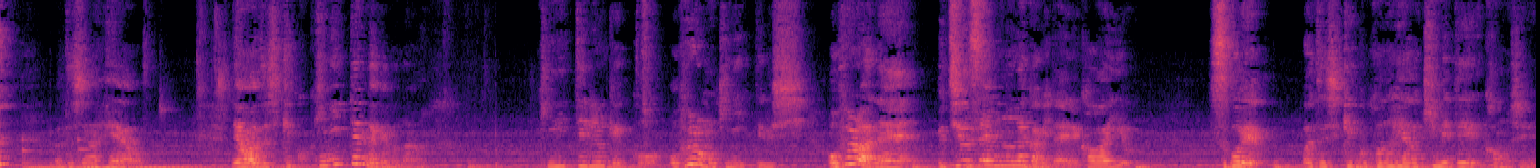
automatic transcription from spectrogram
私の部屋を。でも私結構気に入ってんだけどな。気に入ってるよ結構。お風呂も気に入ってるし。お風呂はね宇宙船の中みたいで可愛いよ。すごい私結構この部屋の決め手かもしれない。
